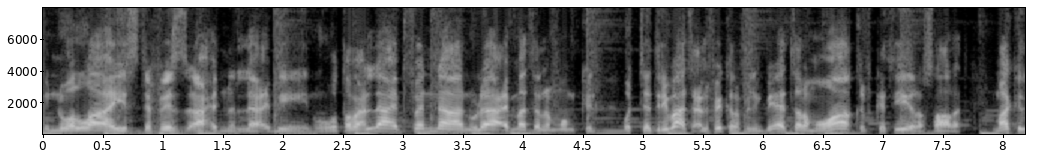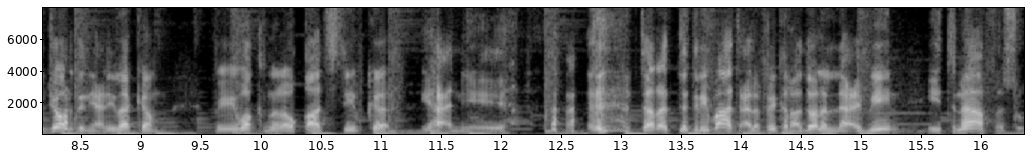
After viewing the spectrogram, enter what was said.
إنه والله يستفز أحد من اللاعبين. وهو طبعا لاعب فنان ولاعب مثلا ممكن والتدريبات على فكرة في ال NBA ترى مواقف كثيرة صارت. مايكل جوردن يعني لكم في وقت من الأوقات ستيف كير. يعني ترى التدريبات على فكرة هذول اللاعبين يتنافسوا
